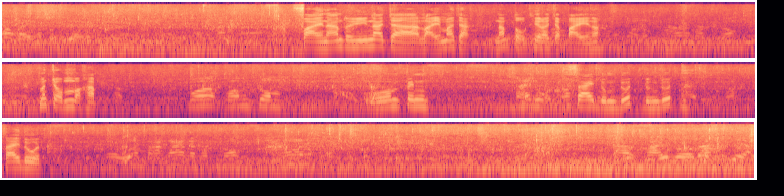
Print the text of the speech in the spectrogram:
ผ้าใบมาคนเดียวเลยฝ่ายน้ำตัวนี้น่าจะไหลมาจากน้ำตกที่เราจะไปเนาะ มันจมบ่ครับกลัวกลัวมันจมโอ้มันเป็นสายดูดเนาะทรายดุมดุดดุมดุดทรายดูด โอ้โหลำบากมากนะครับพี่น้องเดี๋ยวได้เสียง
